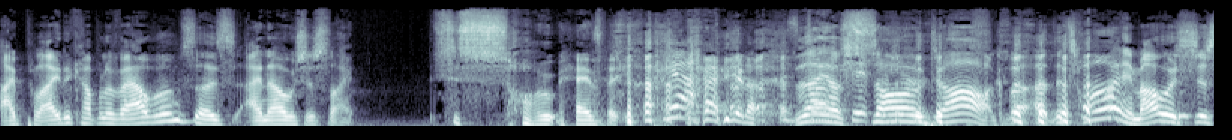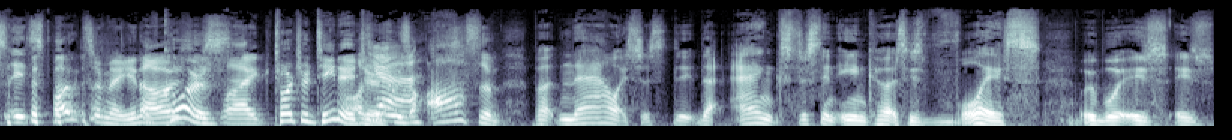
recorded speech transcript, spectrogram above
I played a couple of albums, and I was just like, this is so heavy. Yeah. you know, they are so dark. But at the time, I was just, it spoke to me, you know. of I was course, like, tortured Oh, teenager. Yeah. It was awesome. But now it's just the, the angst just in Ian Curtis's voice is is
